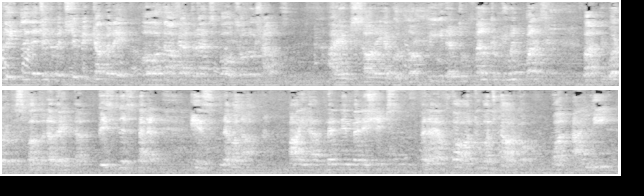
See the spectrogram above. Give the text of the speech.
completely legitimate shipping company, Ohnaka Transport Solutions. I am sorry I could not be there to welcome you in person, but the work of a smuggler a businessman is never done. I have many, many ships, and I have far too much cargo. What I need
